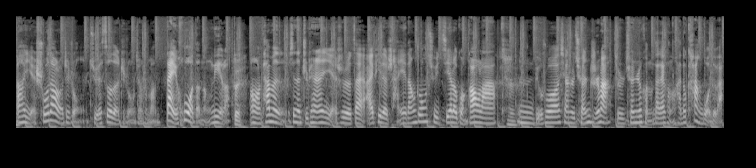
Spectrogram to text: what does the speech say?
然后也说到了这种角色的这种叫什么带货的能力了。对，嗯，他们现在纸片人也是在 IP 的产业当中去接了广告啦。嗯，比如说像是全职嘛，就是全职，可能大家可能还都看过，对吧？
